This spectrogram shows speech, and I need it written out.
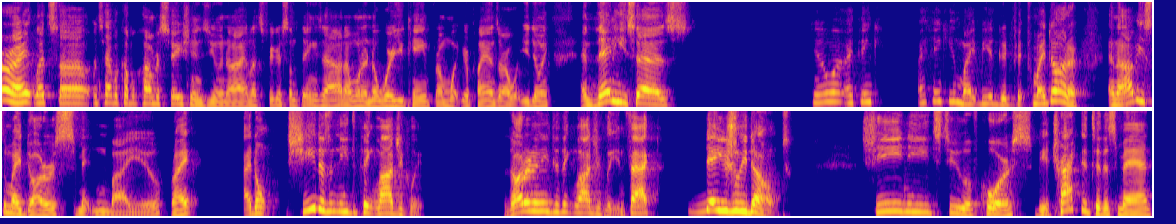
all right, let's uh let's have a couple conversations, you and I. Let's figure some things out. I want to know where you came from, what your plans are, what you're doing. And then he says, you know what? I think I think you might be a good fit for my daughter. And obviously, my daughter is smitten by you, right? I don't, she doesn't need to think logically. The daughter doesn't need to think logically. In fact, they usually don't. She needs to, of course, be attracted to this man,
